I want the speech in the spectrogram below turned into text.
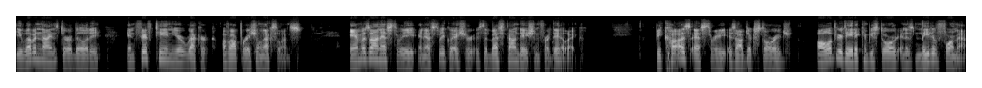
11 nines durability, and 15-year record of operational excellence, Amazon S3 and S3 Glacier is the best foundation for a data lake. Because S3 is object storage, all of your data can be stored in its native format,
